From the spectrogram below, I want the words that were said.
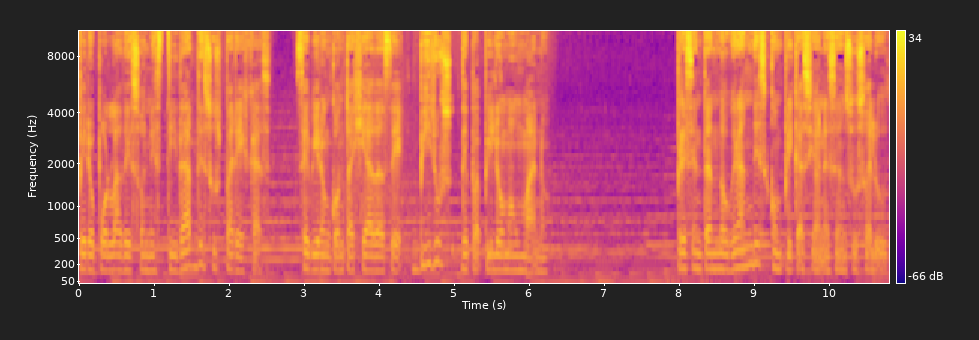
pero por la deshonestidad de sus parejas, se vieron contagiadas de virus de papiloma humano, presentando grandes complicaciones en su salud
